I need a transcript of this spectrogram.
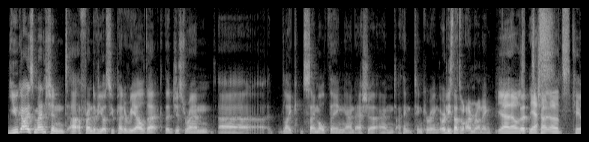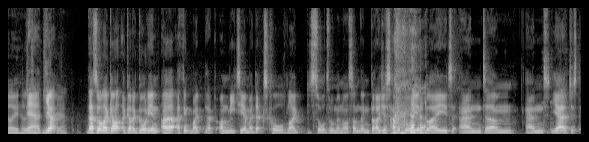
you guys mentioned uh, a friend of yours who played a Rielle deck that just ran uh, like same old thing and Escher and I think Tinkering, or at least that's what I'm running. Yeah, that was But- yes. Yes. that was Kaylee. That was Yeah. Chuck Yeah. Chuck, That's all I got. I got a Gordian. Uh, I think my uh, on Meteor my deck's called like Swordswoman or something. But I just have a Gordian blade and um, and yeah, just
